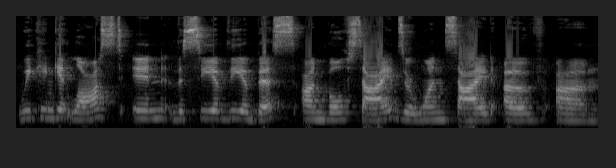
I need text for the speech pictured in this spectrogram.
We can get lost in the sea of the abyss on both sides or one side of um,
